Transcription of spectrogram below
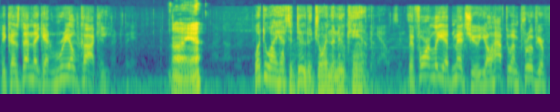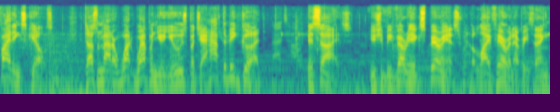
because then they get real cocky. Oh, yeah? What do I have to do to join the new camp? Before Lee admits you, you'll have to improve your fighting skills. It doesn't matter what weapon you use, but you have to be good. Besides, you should be very experienced with the life here and everything.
